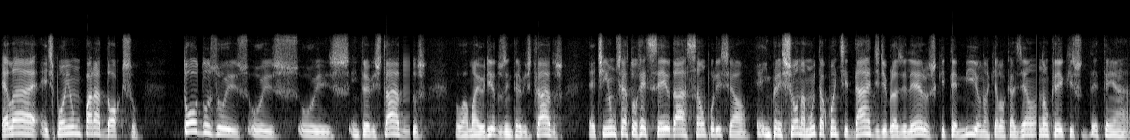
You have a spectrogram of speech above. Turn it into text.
ela expõe um paradoxo. Todos os, os, os entrevistados, ou a maioria dos entrevistados, é, tinha um certo receio da ação policial. É, impressiona muito a quantidade de brasileiros que temiam naquela ocasião, não creio que isso tenha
